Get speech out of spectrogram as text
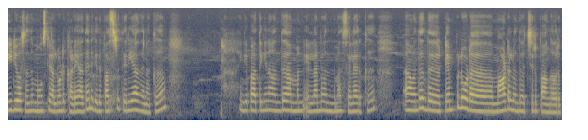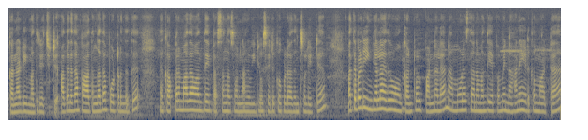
வீடியோஸ் வந்து மோஸ்ட்லி அலோடு கிடையாது. எனக்கு இது ஃபஸ்ட்டு தெரியாது எனக்கு. இங்கே பார்த்தீங்கன்னா வந்து அம்மன் எல்லாமே வந்து இந்த மாதிரி சிலை இருக்குது வந்து அந்த டெம்பிளோட மாடல் வந்து வச்சுருப்பாங்க. ஒரு கண்ணாடி மாதிரி வச்சுட்டு. அதில் தான் பார்த்துங்க தான் போட்டிருந்தது. அதுக்கப்புறமா தான் வந்து என் பசங்க சொன்னாங்க வீடியோஸ் எடுக்கக்கூடாதுன்னு சொல்லிட்டு. மற்றபடி இங்கெல்லாம் எதுவும் கண்ட்ரோல் பண்ணலை. நான் மூலஸ்தானம் வந்து எப்போவுமே நானே எடுக்க மாட்டேன்.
